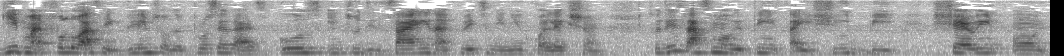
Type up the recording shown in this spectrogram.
give my followers a glimpse of the process that goes into designing and creating a new collection so these are some of the things that you should be sharing on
